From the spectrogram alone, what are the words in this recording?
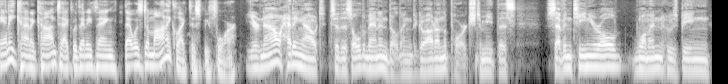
any kind of contact with anything that was demonic like this before. You're now heading out to this old abandoned building to go out on the porch to meet this 17 year old woman who's being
